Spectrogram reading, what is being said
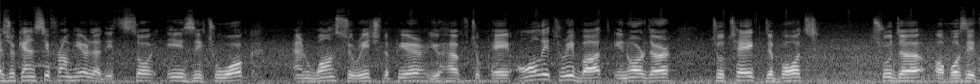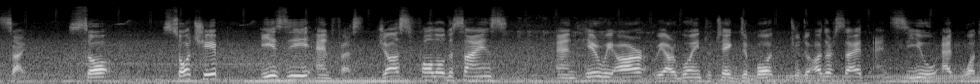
As you can see from here that it's so easy to walk and once you reach the pier you have to pay only 3 baht in order to take the boat to the opposite side. So, so cheap, easy and fast. Just follow the signs and here we are. We are going to take the boat to the other side and see you at Wat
